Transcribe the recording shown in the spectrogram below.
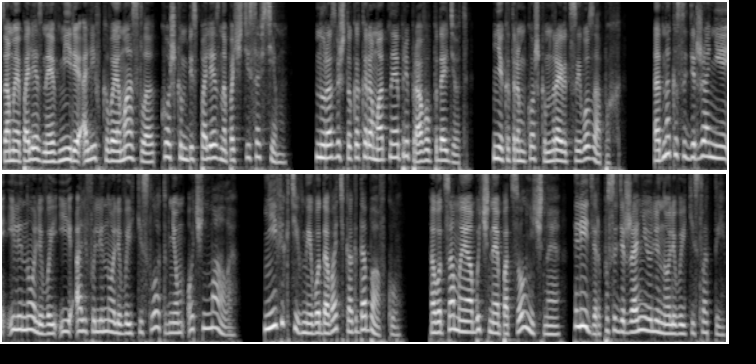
Самое полезное в мире оливковое масло кошкам бесполезно почти совсем. Ну, разве что как ароматная приправа подойдет. Некоторым кошкам нравится его запах. Однако содержание и линолевой, и альфа-линолевой кислот в нем очень мало. Неэффективно его давать как добавку. А вот самое обычное подсолнечное – лидер по содержанию линолевой кислоты.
